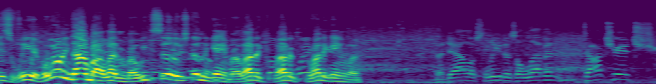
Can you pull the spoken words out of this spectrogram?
it's weird. But we're only down by 11, bro. We still we're still in the game, bro. A lot of lot of lot of game left. The Dallas lead is 11. Doncic.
